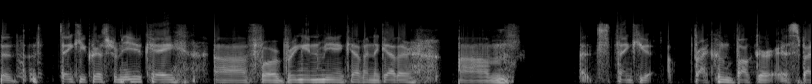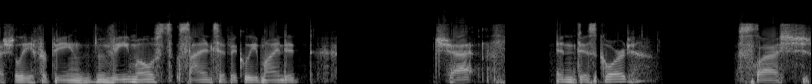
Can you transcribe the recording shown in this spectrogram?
Thank you, Chris from the UK, uh, for bringing me and Kevin together. Um, thank you, Raccoon Bucker, especially for being the most scientifically minded chat in Discord slash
